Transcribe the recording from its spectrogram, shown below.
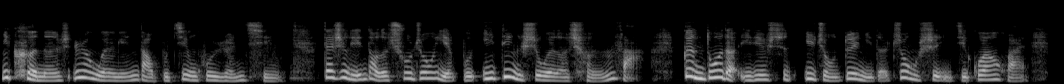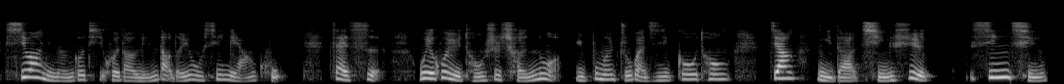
你可能认为领导不近乎人情，但是领导的初衷也不一定是为了惩罚，更多的一定是一种对你的重视以及关怀，希望你能够体会到领导的用心良苦。再次，我也会与同事承诺，与部门主管进行沟通，将你的情绪、心情。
